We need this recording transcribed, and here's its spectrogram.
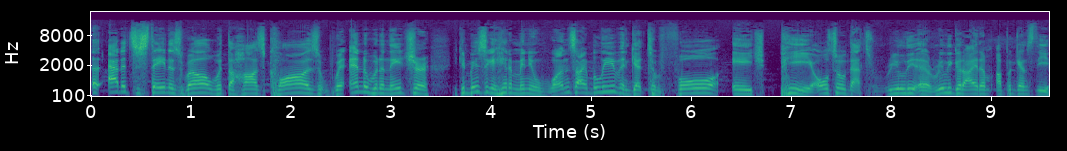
uh, added sustain as well, with the Haas claws and the Wind of Nature, you can basically hit a minion once, I believe, and get to full HP. Also, that's really a really good item up against the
